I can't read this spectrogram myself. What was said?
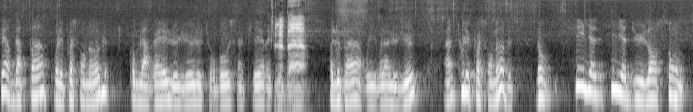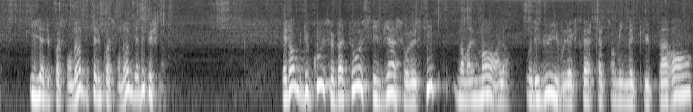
sert d'appât pour les poissons nobles, comme la raie, le lieu, le turbo, Saint-Pierre, etc. Le bar. Le bar, oui, voilà le lieu. Hein, tous les poissons nobles. Donc, s'il y, a, s'il y a du lançon, il y a du poisson noble. S'il y a du poisson noble, il y a des pêches nobles. Et donc, du coup, ce bateau, s'il vient sur le site, normalement, alors, Au début, ils voulaient extraire 400 000 mètres cubes par an.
